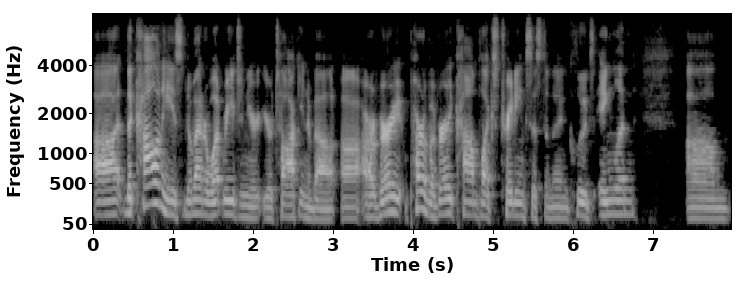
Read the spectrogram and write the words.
Uh, the colonies, no matter what region you're, you're talking about, uh, are very part of a very complex trading system that includes England, um,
